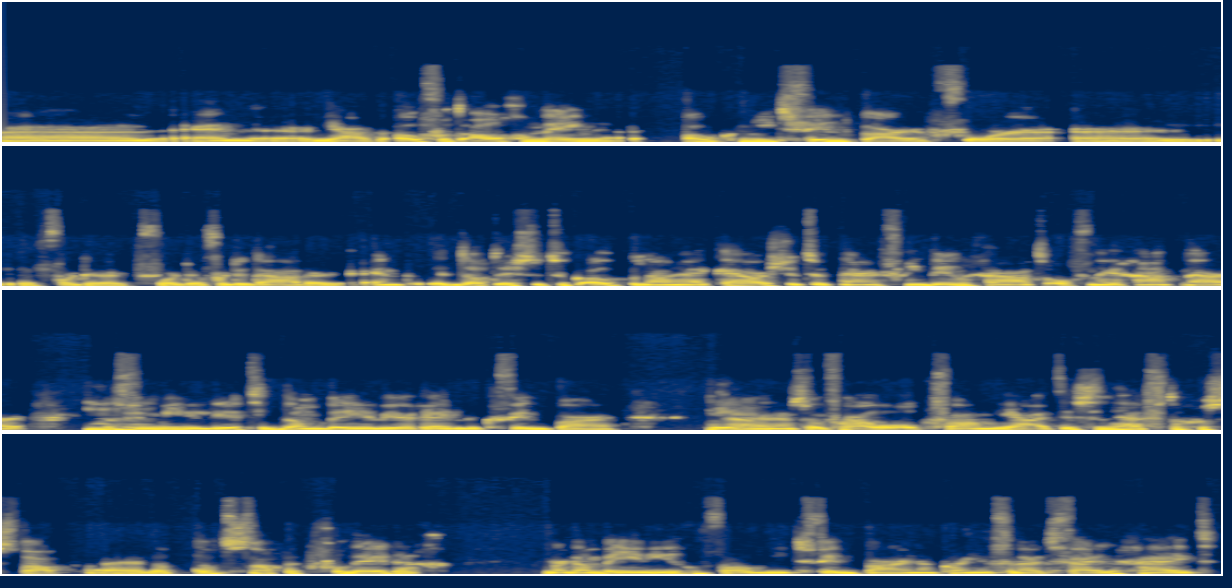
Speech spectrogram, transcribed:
Uh, en uh, ja, over het algemeen ook niet vindbaar voor, uh, voor, de, voor, de, voor de dader. En dat is natuurlijk ook belangrijk. Hè? Als je natuurlijk naar een vriendin gaat of je gaat naar een mhm. familielid, dan ben je weer redelijk vindbaar. Ja. Zo'n vrouwenopvang, ja, het is een heftige stap. dat, dat snap ik volledig. Maar dan ben je in ieder geval niet vindbaar. En dan kan je vanuit veiligheid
